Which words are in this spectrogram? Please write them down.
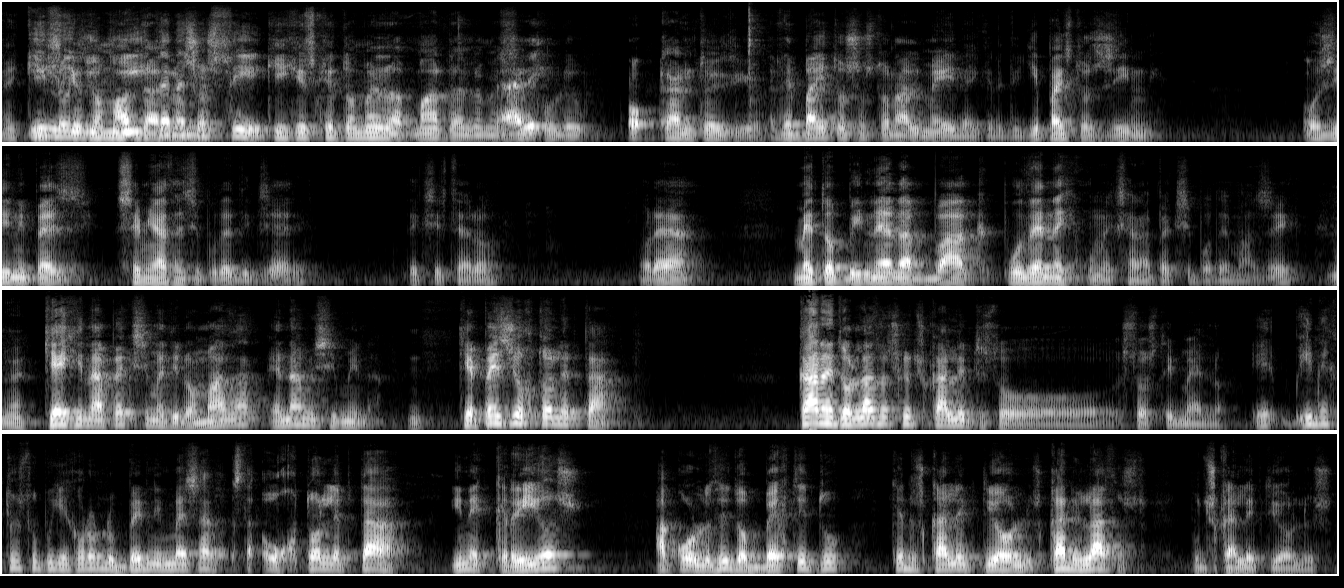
Εκεί Η είχε και το λογική Μάνταλο ήταν μέσα. σωστή. Και είχες και το Μέλα- Μάνταλο μέσα Δηλαδή, που κάνει το ίδιο. Δεν πάει τόσο στον Αλμέιδα η κριτική, πάει στο Ζήνη. Ο Ζήνη παίζει σε μια θέση που δεν την ξέρει. Δεξιφτερό. Ωραία. Με τον Πινέδα Μπακ που δεν έχουν ξαναπέξει ποτέ μαζί. Ναι. Και έχει να παίξει με την ομάδα 1,5 μήνα. και παίζει 8 λεπτά. Κάνει το λάθος και τους καλύπτει στο, στο στημένο. Ε, Είναι εκτός του που για χρόνο μπαίνει μέσα στα 8 λεπτά. Είναι κρύος, ακολουθεί τον παίκτη του και τους καλύπτει όλους. Κάνει λάθος που τους καλύπτει όλους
